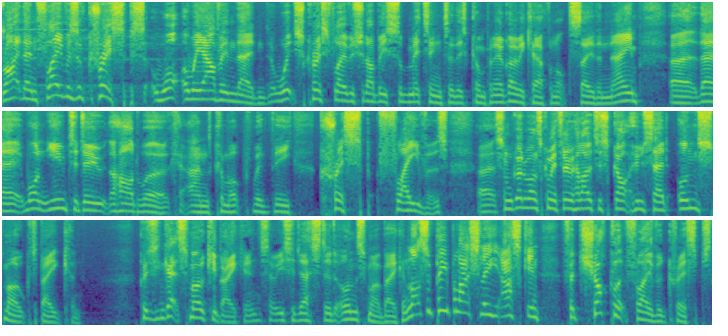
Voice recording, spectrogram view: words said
Right then, flavours of crisps. What are we having then? Which crisp flavour should I be submitting to this company? I've got to be careful not to say the name. Uh, they want you to do the hard work and come up with the crisp flavours. Uh, some good ones coming through. Hello to Scott who said unsmoked bacon. Because you can get smoky bacon, so he suggested unsmoked bacon. Lots of people actually asking for chocolate flavoured crisps.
